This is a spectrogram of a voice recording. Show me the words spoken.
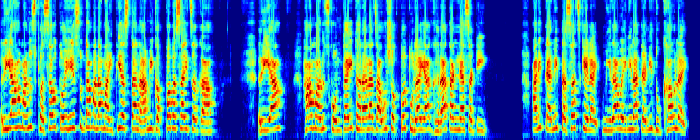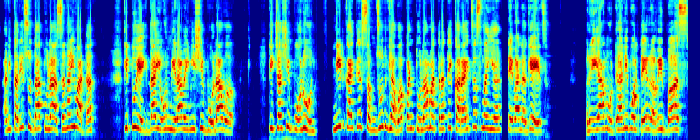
रिया हा माणूस फसवतोय हे सुद्धा मला माहिती असताना मी गप्प बसायचं का? रिया हा माणूस कोणत्याही थराला जाऊ शकतो तुला या घरात आणण्यासाठी. आणि त्यांनी तसंच केलंय. मीरा वहिनीला त्यांनी दुखावलंय. आणि तरी सुद्धा तुला असं नाही वाटत की तू एकदा येऊन मीरा वहिनीशी बोलावं? तिच्याशी बोलून नीट काय ते समजून घ्यावं पण तुला मात्र ते करायचंच नाहीये. तेव्हा लगेच रिया मोठ्याने बोलते रवी बस.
